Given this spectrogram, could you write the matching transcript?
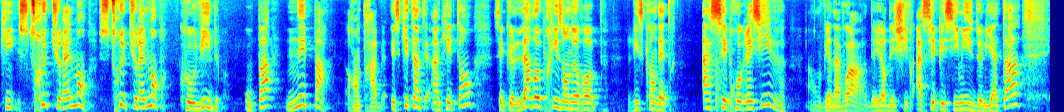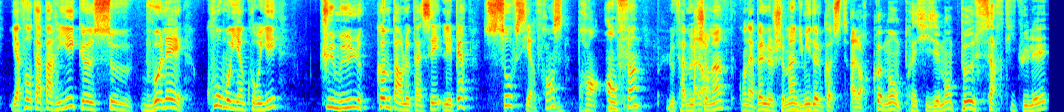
qui structurellement, structurellement, Covid ou pas, n'est pas rentable. Et ce qui est inquiétant, c'est que la reprise en Europe risquant d'être assez progressive, on vient d'avoir d'ailleurs des chiffres assez pessimistes de l'IATA, il y a fort à parier que ce volet court-moyen courrier cumule, comme par le passé, les pertes, sauf si Air France prend enfin le fameux chemin qu'on appelle le chemin du middle cost. Alors comment précisément peut s'articuler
